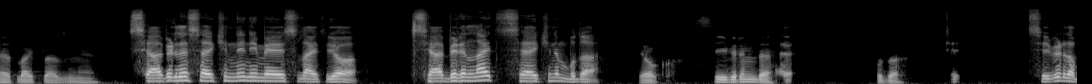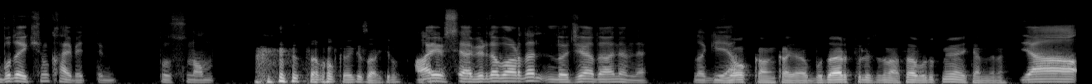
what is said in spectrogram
Evet light lazım ya. Siyah 1 ile S2'nin en iyi meyvesi Light. Yo. Siyah 1'in Light, S2'nin bu da. Yok. C1'in de. Evet. Bu da. S1 de bu da kim kaybetti bu sınav? Tamam kanka sakin ol. Hayır siyah 1'de bu arada Logia daha önemli. Logia. Yok kanka ya. Bu da her türlü zaten hasar vurdurtmuyor ya kendine. Ya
